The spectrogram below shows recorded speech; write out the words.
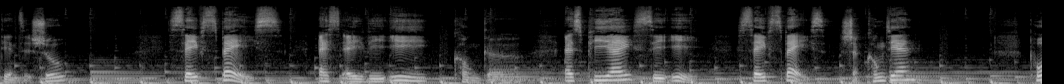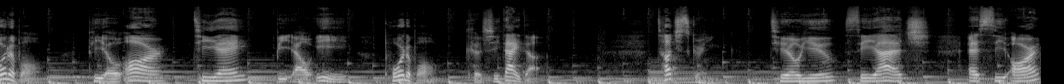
电子书。Save space, S A V E 空格 S P A C E save space 省空间。Portable, P O R T A B L E portable 可携带的。Touchscreen, T O U C H S C R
